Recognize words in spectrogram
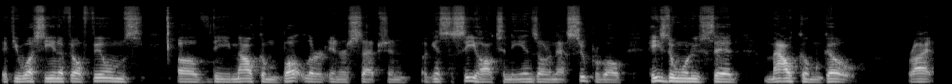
If you watch the NFL films of the Malcolm Butler interception against the Seahawks in the end zone in that Super Bowl, he's the one who said, Malcolm, go, right?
